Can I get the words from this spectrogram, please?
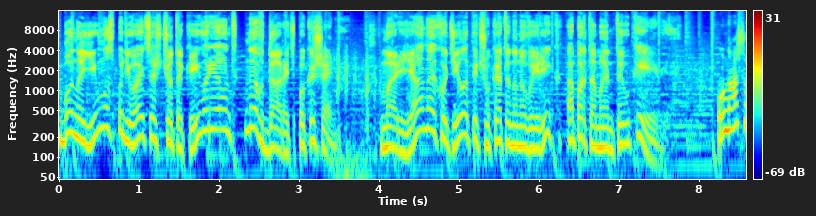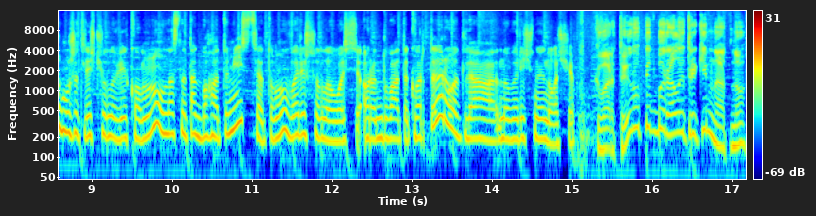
бо наївно сподіваються, що такий варіант не вдарить по кишені. Мар'яна хотіла підшукати на новий рік апартаменти в Києві. У нашому житлі з чоловіком ну у нас не так багато місця, тому вирішили ось орендувати квартиру для новорічної ночі. Квартиру підбирали трикімнатно,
